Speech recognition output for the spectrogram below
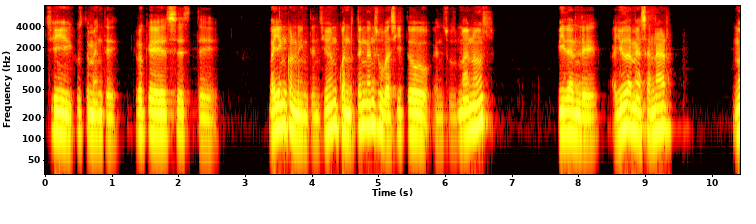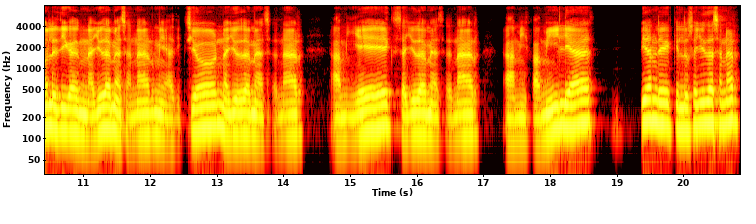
Sí, justamente. Creo que es este. Vayan con la intención. Cuando tengan su vasito en sus manos, pídanle, ayúdame a sanar. No le digan, ayúdame a sanar mi adicción, ayúdame a sanar a mi ex, ayúdame a sanar a mi familia. Pídanle que los ayude a sanar.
